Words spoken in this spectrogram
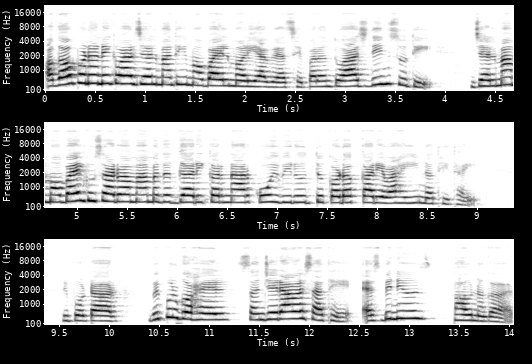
અગાઉ પણ અનેકવાર જેલમાંથી મોબાઈલ મળી આવ્યા છે, પરંતુ આજ દિન સુધી જેલમાં મોબાઈલ ઘુસાડવામાં મદદગારી કરનાર કોઈ વિરુદ્ધ કડક કાર્યવાહી નથી થઈ. રિપોર્ટર વિપુલ ગોહેલ, સંજય રાવળ સાથે એસબી ન્યૂઝ, ભાવનગર.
